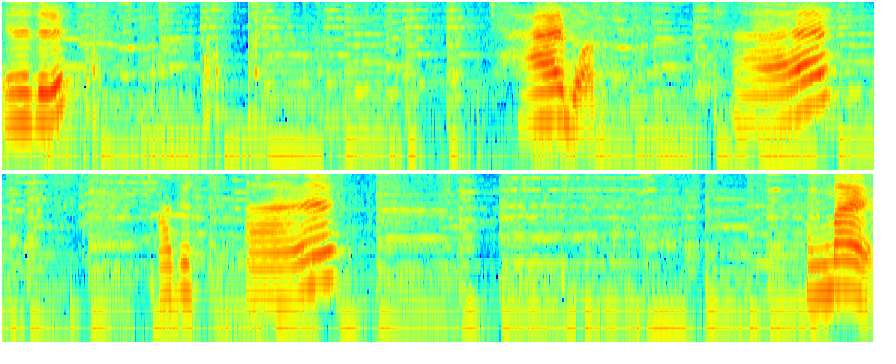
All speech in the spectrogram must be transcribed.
얘네들을 잘 모아서. 잘. 아주 잘 정말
